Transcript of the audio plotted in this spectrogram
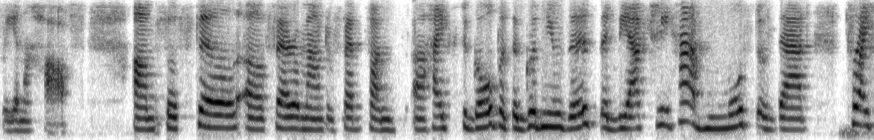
three and a half. Um, so still a fair amount of Fed funds uh, hikes to go. But the good news is that we actually have most of that priced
